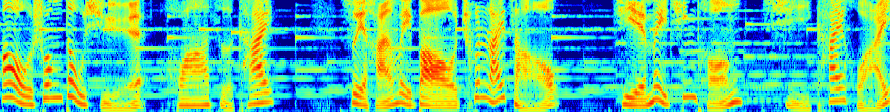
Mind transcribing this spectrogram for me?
傲霜斗雪花自开。岁寒未报春来早，姐妹亲朋喜开怀。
